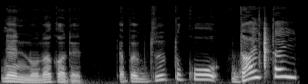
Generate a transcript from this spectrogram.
年の中で、やっぱりずっとこう、大体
